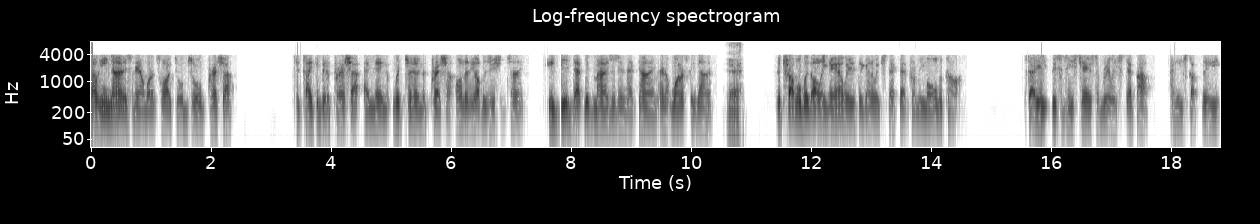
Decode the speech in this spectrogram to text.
So he knows now what it's like to absorb pressure, to take a bit of pressure, and then return the pressure onto the opposition team. He did that with Moses in that game, and it won us the game. Yeah. The trouble with Ollie now is they're going to expect that from him all the time. So he, this is his chance to really step up, and he's got the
